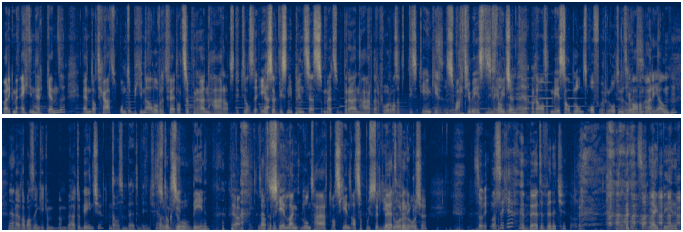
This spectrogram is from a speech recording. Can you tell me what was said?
Waar ik me echt in herkende. En dat gaat om te beginnen al over het feit dat ze bruin haar had. Dit was de eerste Disney-prinses met bruin haar. Daarvoor was het, het is één keer serieus? zwart geweest, Sneeuwwitje. ja. Maar dan was het meestal blond of rood in het Rood, geval van ja. Ariel. Mhm. Ja. Ja, dat was denk ik een, een buitenbeentje. Dat was een buitenbeentje. Ze had ook geen benen. Ja, ze had dus geen lang blond haar, het was geen assenpoester, geen doornroosje. Sorry. Wat zeg je? Een buitenvinnetje. Want het zat niet echt benen.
